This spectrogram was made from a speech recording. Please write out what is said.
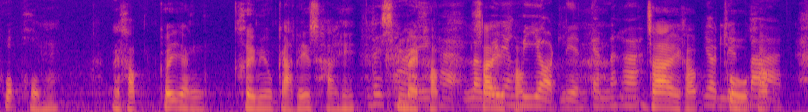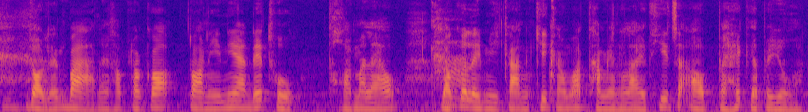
พวกผมนะครับก็ยังเคยมีโอกาสได้ใช้ได้ใช้ไหมครับค่ะเราใช่ก็ยังครับมีหยอดเหรียญกันนะคะใช่ครับหยอดเหรียญถูกครับบาท หยอดเหรียญบาทนะครับ แล้วก็ตอนนี้เนี่ยได้ถูกถอนมาแล้ว ค่ะเราก็เลยมีการคิดกันว่าทำอย่างไรที่จะเอาไปให้เกิดประโยชน์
